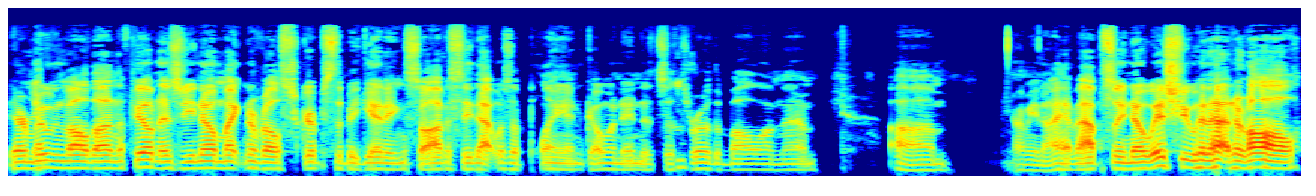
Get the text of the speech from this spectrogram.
They're yep. moving the ball down the field, and as you know, Mike Norvell scripts the beginning, so obviously that was a plan going in to mm-hmm. throw the ball on them. Um, I mean, I have absolutely no issue with that at all.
